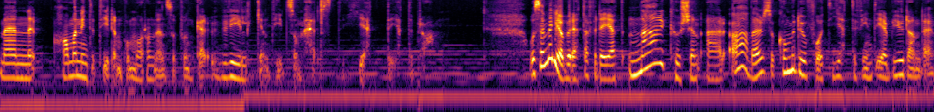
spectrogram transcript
Men har man inte tiden på morgonen så funkar vilken tid som helst jätte, jättebra. Och sen vill jag berätta för dig att när kursen är över så kommer du att få ett jättefint erbjudande.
